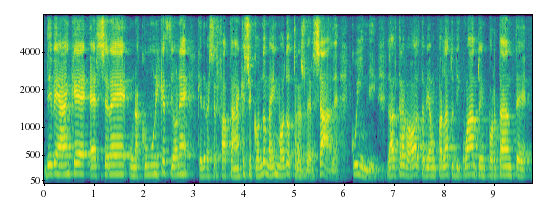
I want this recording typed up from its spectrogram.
deve anche essere una comunicazione che deve essere fatta anche secondo me in modo trasversale. Quindi l'altra volta abbiamo parlato di quanto è importante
